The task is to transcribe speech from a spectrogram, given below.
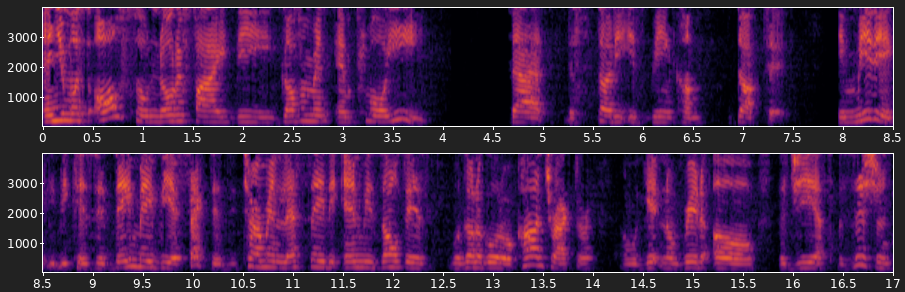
And you must also notify the government employee that the study is being conducted immediately because if they may be affected, determine, let's say the end result is we're going to go to a contractor and we're getting rid of the GS position,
